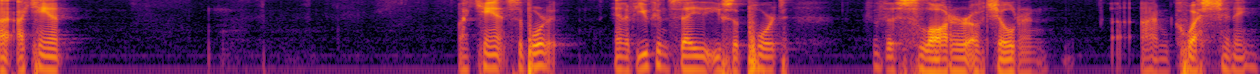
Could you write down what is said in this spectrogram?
I, I can't. I can't support it. And if you can say that you support the slaughter of children, uh, I'm questioning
